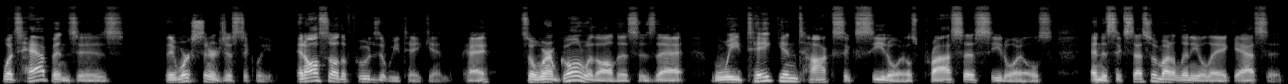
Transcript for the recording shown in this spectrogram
what's happens is they work synergistically and also the foods that we take in. Okay. So where I'm going with all this is that when we take in toxic seed oils, processed seed oils, and the excessive amount of linoleic acid,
